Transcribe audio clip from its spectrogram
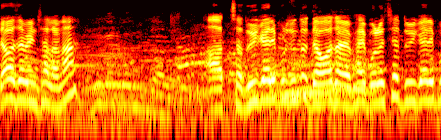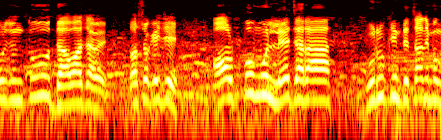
দেওয়া যাবে ইনশাল্লাহ না? আচ্ছা দুই গাড়ি পর্যন্ত দেওয়া যাবে। ভাই বলেছে দুই গাড়ি পর্যন্ত দেওয়া যাবে। দর্শক, এই যে অল্প মূল্যে যারা গরু কিনতে চান এবং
